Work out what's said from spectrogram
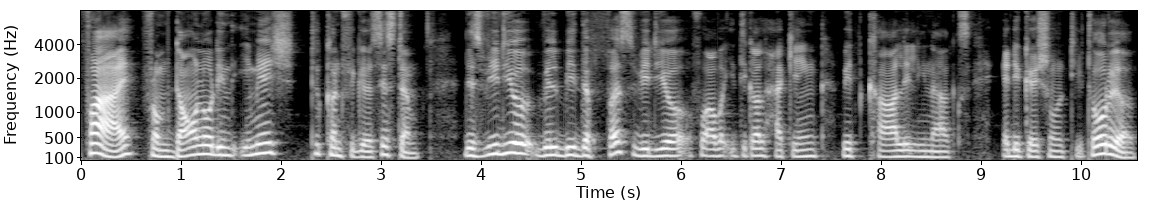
5 from downloading the image to configure system. This video will be the first video for our ethical hacking with Kali Linux educational tutorial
